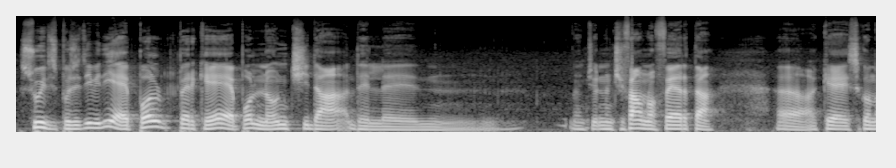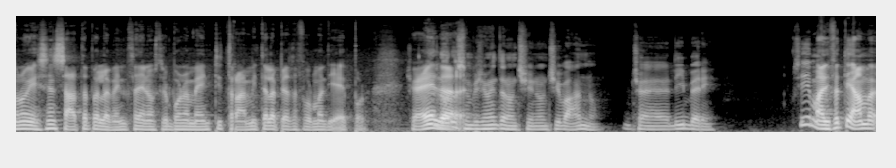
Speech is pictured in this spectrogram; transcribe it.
sui dispositivi di Apple perché Apple non ci dà delle... non ci, non ci fa un'offerta uh, che secondo noi è sensata per la vendita dei nostri abbonamenti tramite la piattaforma di Apple. Cioè, e loro da... semplicemente non ci, non ci vanno, cioè liberi. Sì, ma infatti, Am-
